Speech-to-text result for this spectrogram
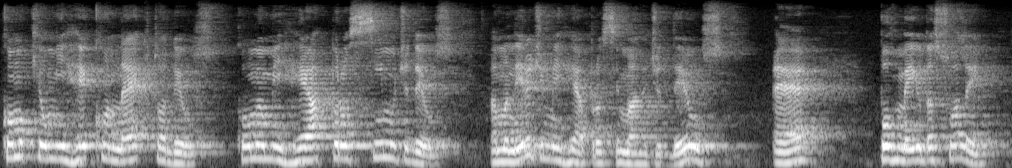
Como que eu me reconecto a Deus? Como eu me reaproximo de Deus? A maneira de me reaproximar de Deus é por meio da sua lei.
